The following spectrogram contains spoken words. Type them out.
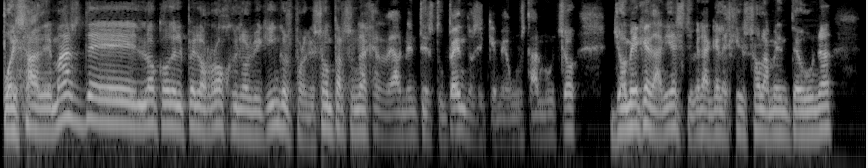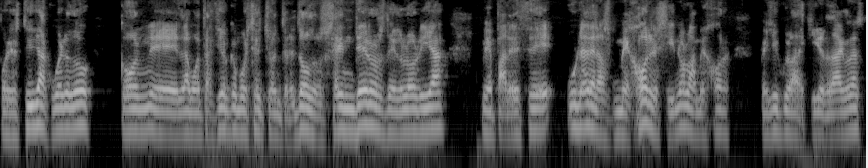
Pues además de Loco del pelo rojo y los vikingos, porque son personajes realmente estupendos y que me gustan mucho, yo me quedaría, si tuviera que elegir solamente una, pues estoy de acuerdo con eh, la votación que hemos hecho entre todos. Senderos de Gloria me parece una de las mejores, si no la mejor película de Kirk Douglas,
